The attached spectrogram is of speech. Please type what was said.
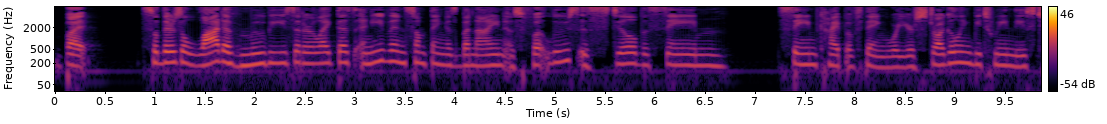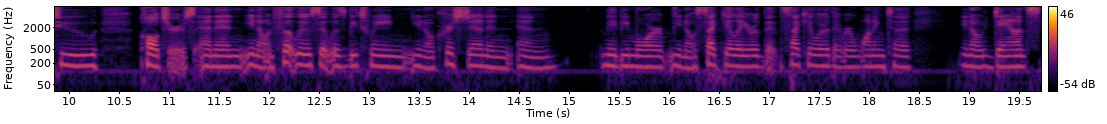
but so there's a lot of movies that are like this and even something as benign as footloose is still the same same type of thing where you're struggling between these two cultures. And in you know in footloose it was between you know christian and and maybe more you know secular that secular they were wanting to you know dance.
